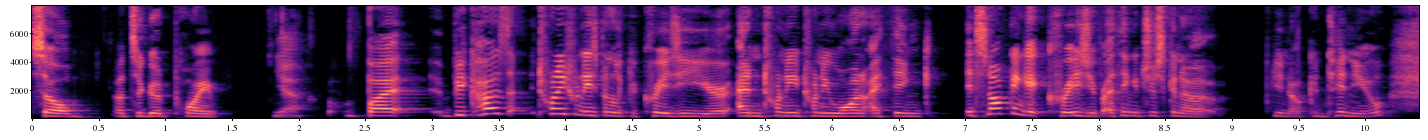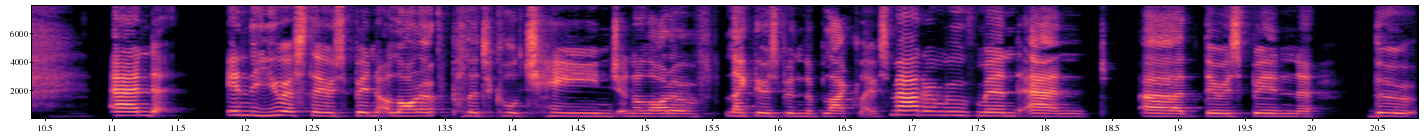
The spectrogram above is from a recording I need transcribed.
So that's a good point. Yeah. But because 2020 has been like a crazy year and 2021, I think it's not gonna get crazier, but I think it's just gonna, you know, continue. Mm-hmm. And in the US, there's been a lot of political change and a lot of, like, there's been the Black Lives Matter movement and uh, there's been the,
